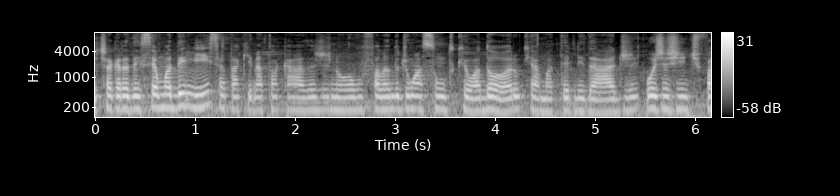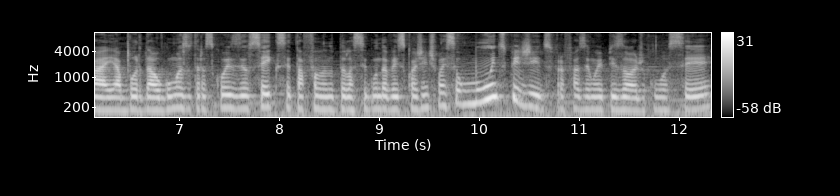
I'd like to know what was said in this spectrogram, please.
Queria te agradecer, é uma delícia estar aqui na tua casa de novo, falando de um assunto que eu adoro, que é a maternidade. Hoje a gente vai abordar algumas outras coisas. Eu sei que você está falando pela segunda vez com a gente, mas são muitos pedidos para fazer um episódio com você.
